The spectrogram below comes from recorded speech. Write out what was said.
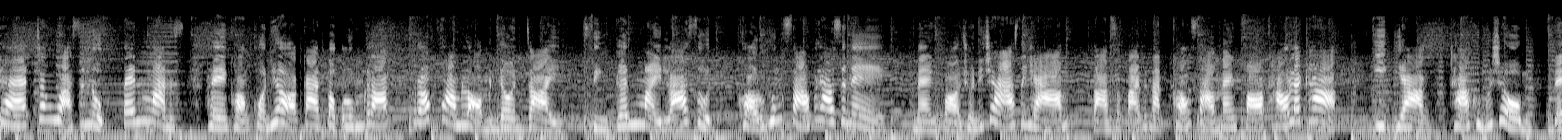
แท้ๆ จังหวะสนุกเต้นมัน เพลงของคนที่ออกอาการตกหลุมรัก เพราะความหล่อมันโดนใจ ซิงเกิลใหม่ล่าสุด ของลูกทุ่งสาวพราวเสน่ห์แมงปอชนทิชาอาสยาม ตามสไตล์ถนัดของสาวแมงปอเขาแหละค่ะ อีกอย่างถ้าคุณผู้ชมได้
